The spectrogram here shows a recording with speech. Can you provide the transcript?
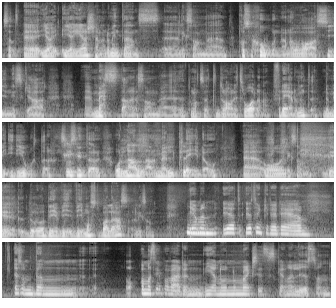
Så att, eh, jag, jag erkänner dem inte ens eh, liksom, positionen av att vara cyniska mästare som eh, på något sätt drar i trådarna. För det är de inte. De är idioter som sitter och lallar med Play-Doh. Eh, och liksom, det, och det, vi, vi måste bara lösa det. Liksom. Ja, men jag, jag tänker det, det är som den... Om man ser på världen genom den marxistiska analysen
